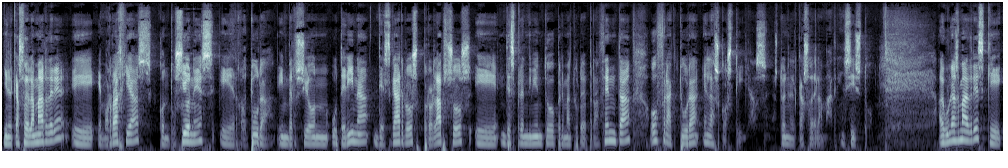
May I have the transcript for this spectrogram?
Y en el caso de la madre, eh, hemorragias, contusiones, eh, rotura, inversión uterina, desgarros, prolapsos, eh, desprendimiento prematuro de placenta o fractura en las costillas. Esto en el caso de la madre, insisto. Algunas madres que,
